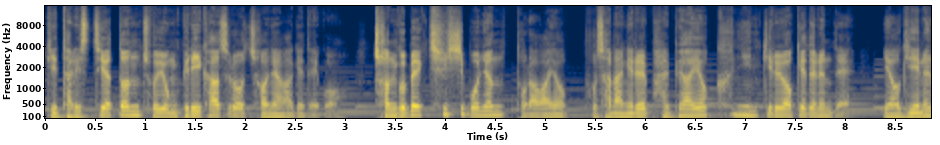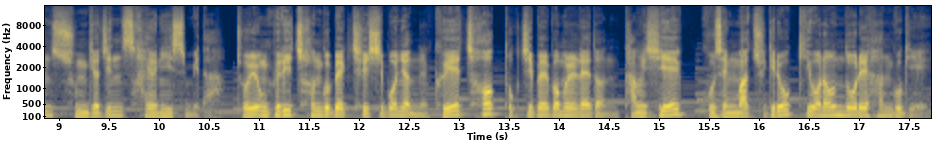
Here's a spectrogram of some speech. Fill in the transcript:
기타리스트였던 조용필이 가수로 전향하게 되고 1975년 돌아와요. 부산항해를 발표하여 큰 인기를 얻게 되는데 여기에는 숨겨진 사연이 있습니다. 조용필이 1975년 그의 첫 독집 앨범을 내던 당시에 구색 맞추기로 기원해온 노래 한 곡이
